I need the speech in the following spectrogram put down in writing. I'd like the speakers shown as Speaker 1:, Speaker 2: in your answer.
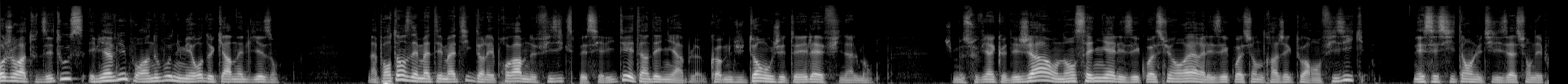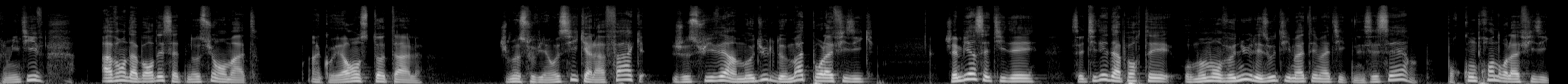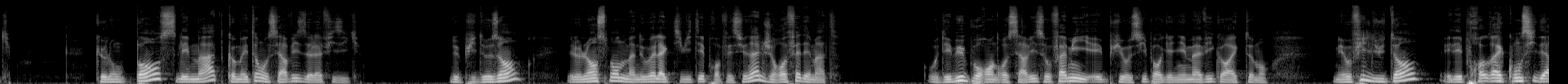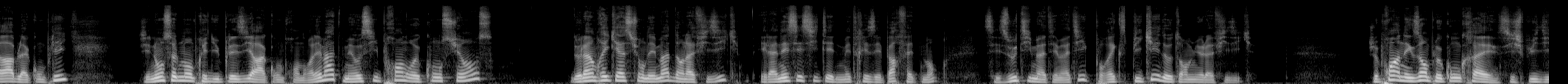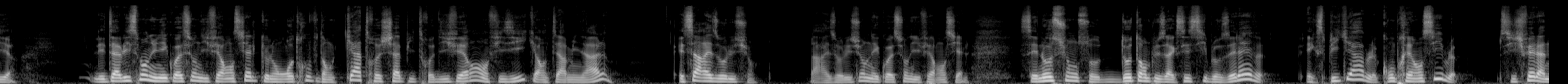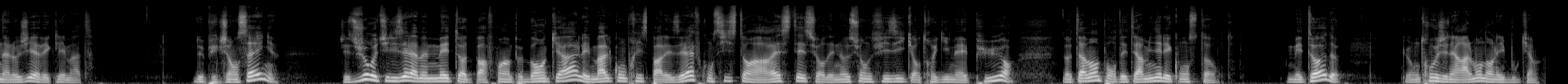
Speaker 1: Bonjour à toutes et tous et bienvenue pour un nouveau numéro de Carnet de liaison. L'importance des mathématiques dans les programmes de physique spécialité est indéniable, comme du temps où j'étais élève finalement. Je me souviens que déjà, on enseignait les équations horaires et les équations de trajectoire en physique, nécessitant l'utilisation des primitives, avant d'aborder cette notion en maths. Incohérence totale. Je me souviens aussi qu'à la fac, je suivais un module de maths pour la physique. J'aime bien cette idée, cette idée d'apporter au moment venu les outils mathématiques nécessaires pour comprendre la physique, que l'on pense les maths comme étant au service de la physique. Depuis deux ans, et le lancement de ma nouvelle activité professionnelle, je refais des maths. Au début pour rendre service aux familles, et puis aussi pour gagner ma vie correctement. Mais au fil du temps, et des progrès considérables accomplis, j'ai non seulement pris du plaisir à comprendre les maths, mais aussi prendre conscience de l'imbrication des maths dans la physique et la nécessité de maîtriser parfaitement ces outils mathématiques pour expliquer d'autant mieux la physique. Je prends un exemple concret, si je puis dire. L'établissement d'une équation différentielle que l'on retrouve dans quatre chapitres différents en physique, en terminale, et sa résolution. La résolution de l'équation différentielle. Ces notions sont d'autant plus accessibles aux élèves, explicables, compréhensibles, si je fais l'analogie avec les maths. Depuis que j'enseigne, j'ai toujours utilisé la même méthode, parfois un peu bancale et mal comprise par les élèves, consistant à rester sur des notions de physique entre guillemets pures, notamment pour déterminer les constantes méthode que l'on trouve généralement dans les bouquins.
